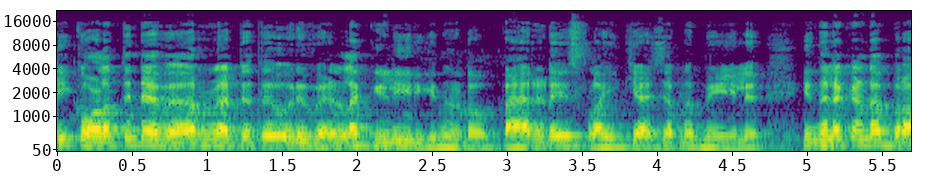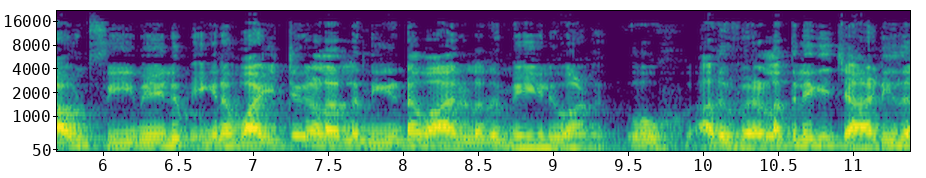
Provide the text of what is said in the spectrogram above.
ഈ കുളത്തിന്റെ വേറൊരു അറ്റത്ത് ഒരു വെള്ള കിളി ഇരിക്കുന്നുണ്ടോ? പാരഡൈസ് ഫ്ലൈ ക്യാച്ചറിന്റെ മെയിൽ ഇന്നലെ കണ്ട ബ്രൗൺ ഫീമെയിലും ഇങ്ങനെ വൈറ്റ് കളറിൽ നീണ്ട വാലുള്ളത് മെയിലുമാണ് ഓഹ് അത് വെള്ളത്തിലേക്ക് ചാടിയത്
